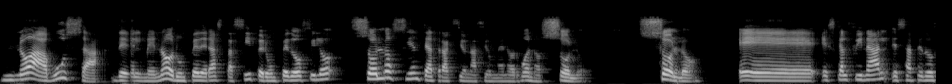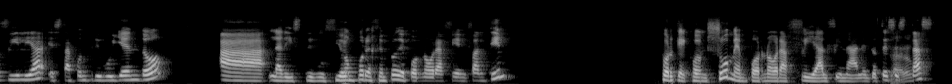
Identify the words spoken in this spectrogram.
no abusa del menor, un pederasta sí, pero un pedófilo solo siente atracción hacia un menor. Bueno, solo, solo eh, es que al final esa pedofilia está contribuyendo a la distribución, por ejemplo, de pornografía infantil, porque consumen pornografía al final. Entonces estás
